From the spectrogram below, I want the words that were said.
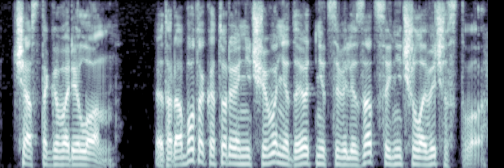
— часто говорил он, — «это работа, которая ничего не даёт ни цивилизации, ни человечеству».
